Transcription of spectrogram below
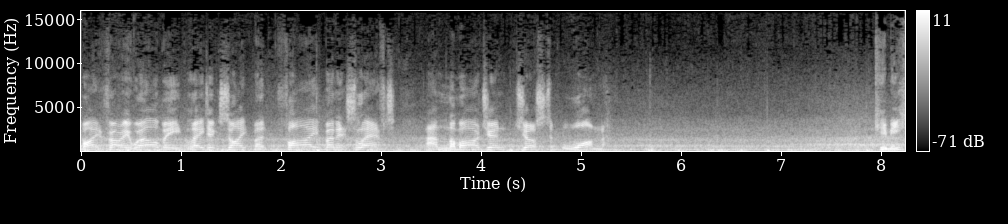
There might very well be late excitement. Five minutes left, and the margin just one. Kimmich.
